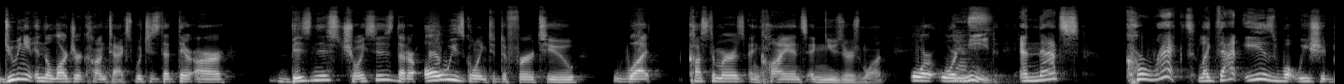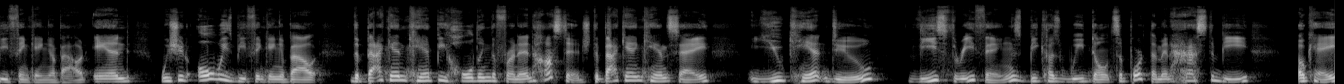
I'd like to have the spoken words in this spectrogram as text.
doing it in the larger context, which is that there are business choices that are always going to defer to what customers and clients and users want or or yes. need. And that's correct. Like that is what we should be thinking about and we should always be thinking about the back end can't be holding the front end hostage. The back end can say you can't do these three things because we don't support them. It has to be okay,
